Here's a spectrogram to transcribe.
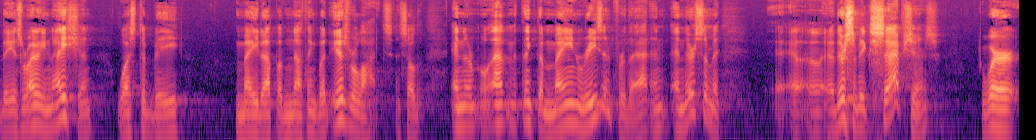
the Israeli nation was to be made up of nothing but Israelites. And so, and there, I think the main reason for that, and, and there's some, uh, there's some exceptions where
